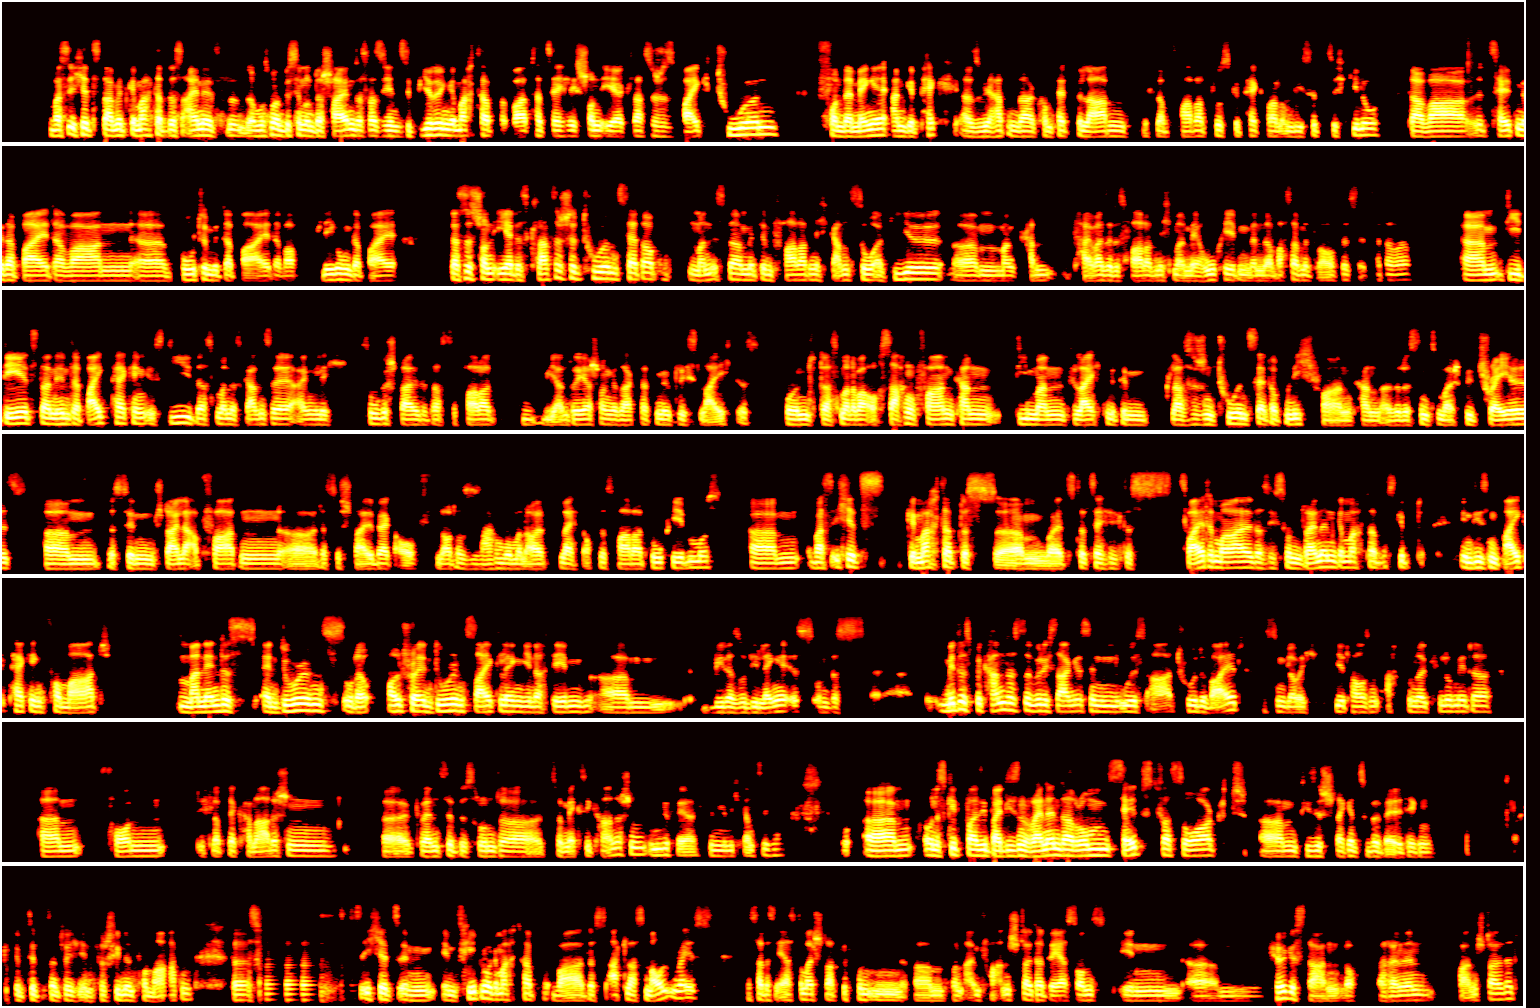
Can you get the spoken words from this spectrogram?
Was ich jetzt damit gemacht habe, das eine, da muss man ein bisschen unterscheiden. Das, was ich in Sibirien gemacht habe, war tatsächlich schon eher klassisches Bike-Touren von der Menge an Gepäck. Also wir hatten da komplett beladen, ich glaube Fahrrad plus Gepäck waren um die 70 Kilo. Da war Zelt mit dabei, da waren äh, Boote mit dabei, da war Verpflegung dabei. das ist schon eher das klassische Touren-Setup. Man ist da mit dem Fahrrad nicht ganz so agil. Ähm, man kann teilweise das Fahrrad nicht mal mehr hochheben, wenn da Wasser mit drauf ist, etc. Ähm, die Idee jetzt dann hinter Bikepacking ist die, dass man das Ganze eigentlich so gestaltet, dass das Fahrrad, wie Andrea schon gesagt hat, möglichst leicht ist und dass man aber auch Sachen fahren kann, die man vielleicht mit dem klassischen Touren-Setup nicht fahren kann. Also das sind zum Beispiel Trails, ähm, das sind steile Abfahrten, äh, das ist Steilbergauf, lauter so Sachen, wo man halt vielleicht auch das Fahrrad hochheben muss. Ähm, was ich jetzt gemacht habe, das ähm, war jetzt tatsächlich das zweite Mal, dass ich so ein Rennen gemacht habe. Es gibt in diesem Bikepacking-Format, man nennt es Endurance oder Ultra Endurance Cycling, je nachdem, ähm, wie da so die Länge ist. Und das mit das bekannteste, würde ich sagen, ist in den USA Tour de Wide. Das sind, glaube ich, 4800 Kilometer ähm, von, ich glaube, der kanadischen äh, Grenze bis runter zur mexikanischen ungefähr. Ich bin mir nicht ganz sicher. Ähm, und es geht quasi bei diesen Rennen darum, selbstversorgt ähm, diese Strecke zu bewältigen. Gibt es jetzt natürlich in verschiedenen Formaten. Das, was ich jetzt im, im Februar gemacht habe, war das Atlas Mountain Race. Das hat das erste Mal stattgefunden ähm, von einem Veranstalter, der sonst in ähm, Kirgistan noch Rennen veranstaltet.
